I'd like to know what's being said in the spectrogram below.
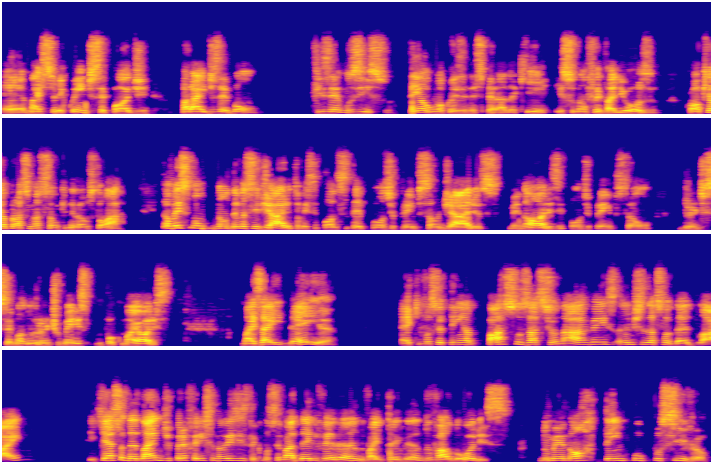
é, mais frequentes, você pode parar e dizer, bom, fizemos isso, tem alguma coisa inesperada aqui? Isso não foi valioso? Qual que é a próxima ação que devemos tomar? Talvez isso não, não deva ser diário, talvez você possa ter pontos de preempção diários menores e pontos de preempção durante a semana, durante o mês um pouco maiores. Mas a ideia é que você tenha passos acionáveis antes da sua deadline e que essa deadline de preferência não exista, que você vá deliverando, vá entregando valores no menor tempo possível.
